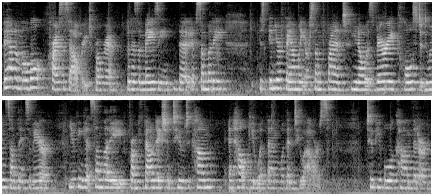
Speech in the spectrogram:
They have a mobile crisis outreach program that is amazing that if somebody is in your family or some friend, you know, is very close to doing something severe, you can get somebody from Foundation 2 to come and help you with them within two hours. Two people will come that are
